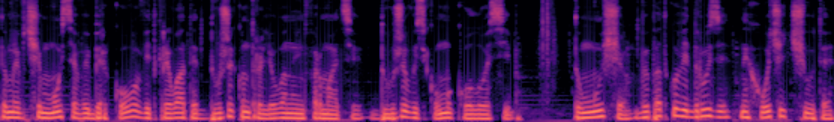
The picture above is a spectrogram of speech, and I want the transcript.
то ми вчимося вибірково відкривати дуже контрольовану інформацію, дуже вузькому колу осіб. Тому що випадкові друзі не хочуть чути,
